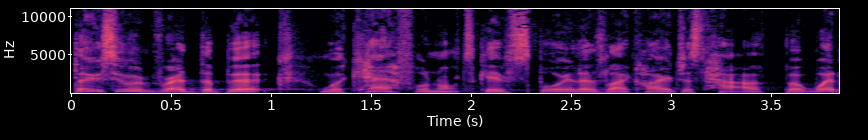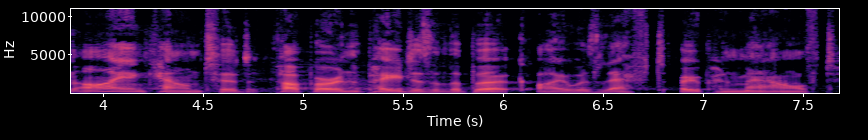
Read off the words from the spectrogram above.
Those who had read the book were careful not to give spoilers like I just have, but when I encountered Papa in the pages of the book, I was left open mouthed.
